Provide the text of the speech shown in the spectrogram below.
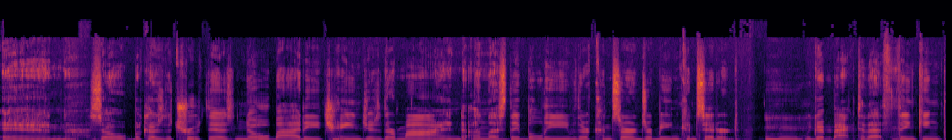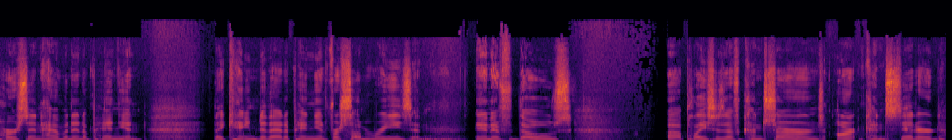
And so, because the truth is, nobody changes their mind unless they believe their concerns are being considered. Mm-hmm. We get back to that thinking person having an opinion they came to that opinion for some reason. And if those uh, places of concerns aren't considered,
